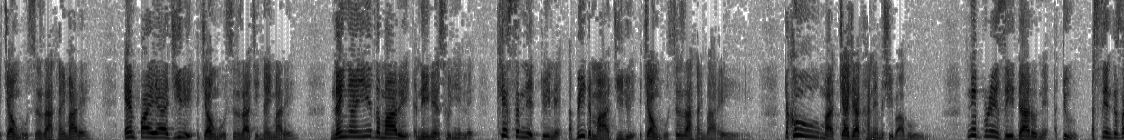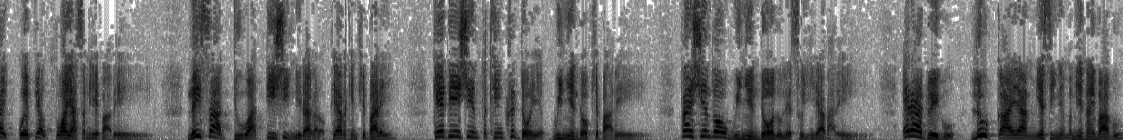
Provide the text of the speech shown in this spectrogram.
အကြောင်းကိုစဉ်းစားနိုင်ပါတယ် empire ကြီးတွေအကြောင်းကိုစဉ်းစားကြည့်နိုင်ပါတယ်နိုင်ငံရေးသမားတွေအနေနဲ့ဆိုရင်လေခေတ်စနစ်တွေနဲ့အဘိဓမ္မာကြီးတွေအကြောင်းကိုစဉ်းစားနိုင်ပါတယ်တခုမှကြာကြာခံနေမရှိပါဘူးနှစ်ပရိစေဓာတို့နဲ့အတူအစဉ်တစိုက်ကွယ်ပြောက်သွားရစမြဲပါပဲနေဆဒူဝတီရှိနေတာကတော့ဘုရားသခင်ဖြစ်ပါတယ် ကယ်တင်ရှင်သခင်ခရစ်တော်ရဲ့ဝိညာဉ်တော်ဖြစ်ပါတယ်တန်ရှင်သောဝိညာဉ်တော်လို့လည်းဆိုရင်ရပါတယ်အဲ့ဒါတွေကိုလူကာယမျက်စိနဲ့မမြင်နိုင်ပါဘူး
